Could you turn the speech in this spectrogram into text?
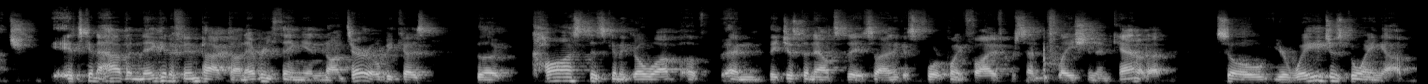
much? It's going to have a negative impact on everything in Ontario because the cost is going to go up of, and they just announced today, so I think it's 4.5% inflation in Canada. So your wage is going up.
